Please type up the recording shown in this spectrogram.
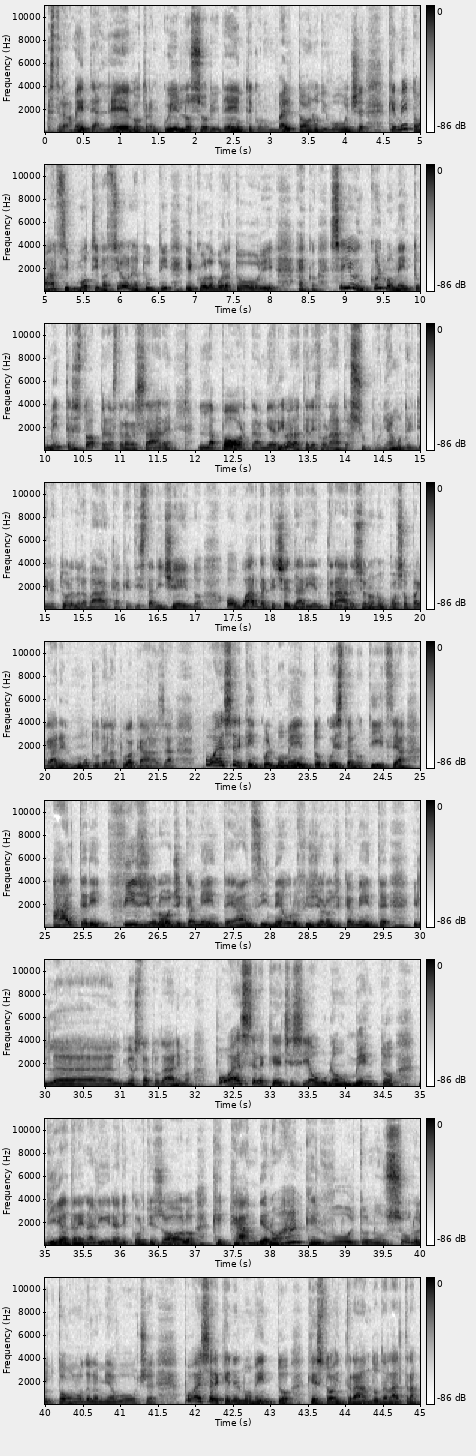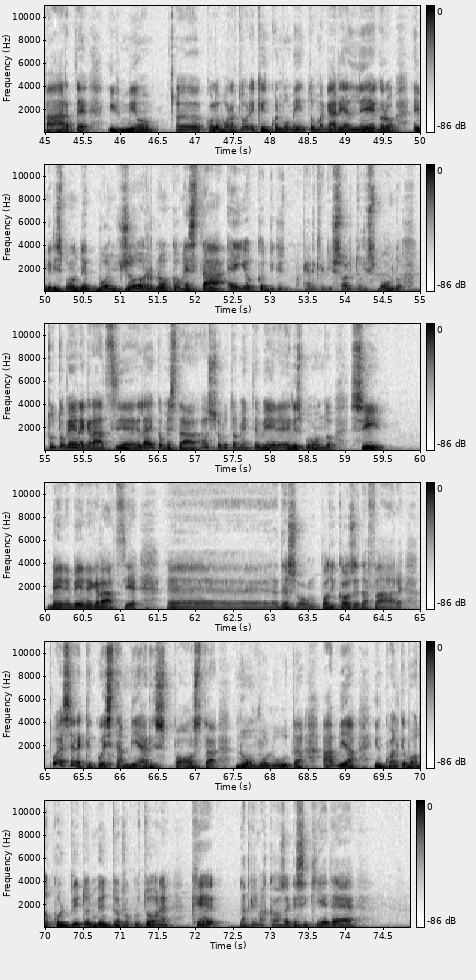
estremamente allegro, tranquillo, sorridente, con un bel tono di voce, che metto anzi motivazione a tutti i collaboratori, ecco, se io in quel momento, mentre sto per attraversare la porta, mi arriva la telefonata, supponiamo del direttore della banca, che ti sta dicendo, oh guarda che c'è da rientrare, se no non posso pagare il mutuo della tua casa, può essere che in quel momento questa notizia alteri fisiologicamente, anzi neurofisiologicamente, il, eh, il mio stato d'animo? Può essere che ci sia un aumento di adrenalina, di cortisolo che cambiano anche il volto, non solo il tono della mia voce. Può essere che nel momento che sto entrando dall'altra parte il mio Uh, collaboratore che in quel momento magari è allegro e mi risponde buongiorno come sta e io magari che di solito rispondo tutto bene grazie lei come sta assolutamente bene e rispondo sì Bene, bene, grazie. Eh, adesso ho un po' di cose da fare. Può essere che questa mia risposta non voluta abbia in qualche modo colpito il mio interlocutore che la prima cosa che si chiede è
